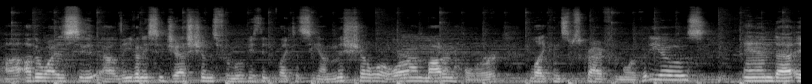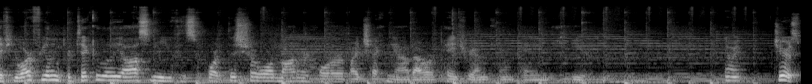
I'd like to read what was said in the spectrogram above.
Uh, otherwise, uh, leave any suggestions for movies that you'd like to see on this show or, or on Modern Horror. Like and subscribe for more videos. And uh, if you are feeling particularly awesome, you can support this show on Modern Horror by checking out our Patreon campaign here. Anyway, cheers.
